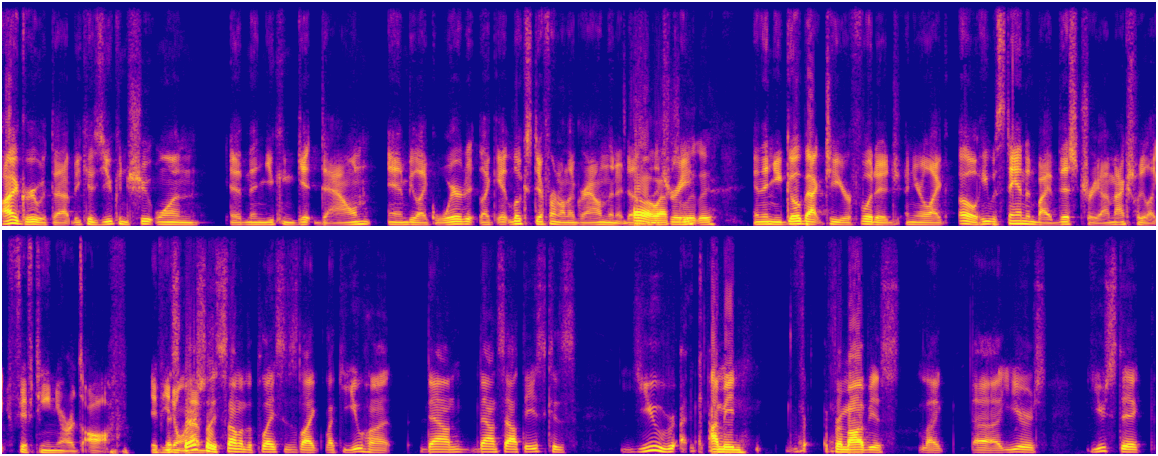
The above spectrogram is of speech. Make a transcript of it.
I agree with that because you can shoot one and then you can get down and be like, where did like it looks different on the ground than it does Oh, in the tree. absolutely. And then you go back to your footage and you're like, oh, he was standing by this tree. I'm actually like 15 yards off. If you don't have Especially some of the places like like you hunt down down southeast, because you, I mean, from obvious like uh years, you stick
